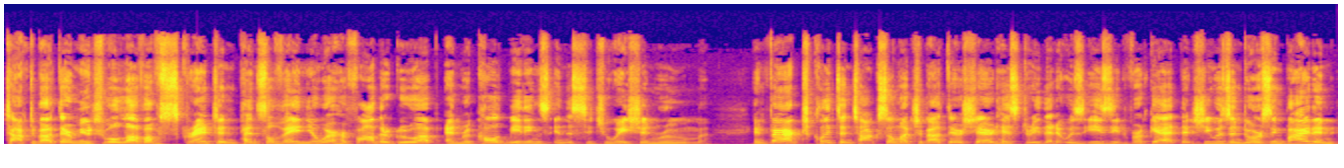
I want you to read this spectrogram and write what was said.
Talked about their mutual love of Scranton, Pennsylvania, where her father grew up, and recalled meetings in the Situation Room. In fact, Clinton talked so much about their shared history that it was easy to forget that she was endorsing Biden.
